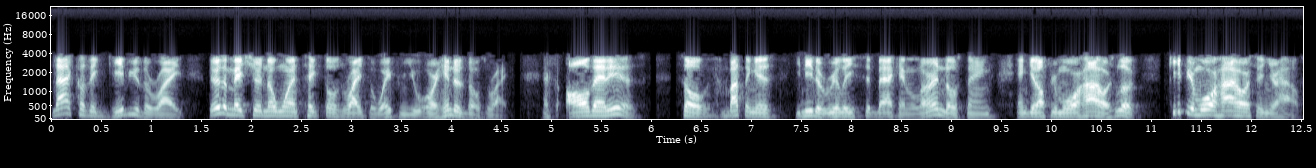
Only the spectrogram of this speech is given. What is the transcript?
not because they give you the right. They're to make sure no one takes those rights away from you or hinders those rights. That's all that is. So my thing is, you need to really sit back and learn those things and get off your moral high horse. Look, keep your moral high horse in your house.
